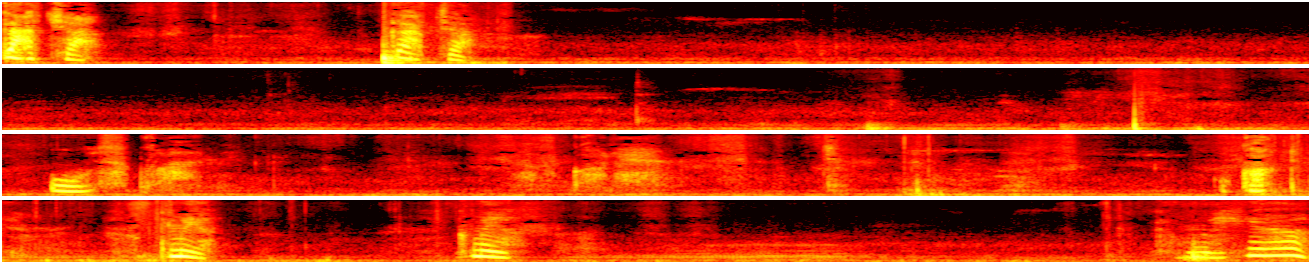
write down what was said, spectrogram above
Gotcha. Gotcha. It's climbing. I've got it. Oh God. Come here. Come here. Come here.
